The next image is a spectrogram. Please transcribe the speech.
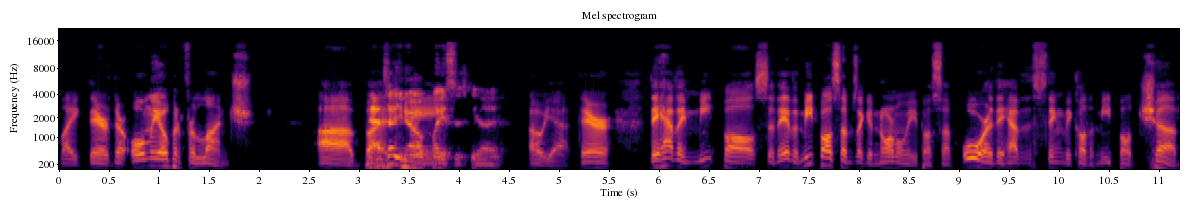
Like they're they're only open for lunch. Uh, but That's how you know they- a place is good. Oh yeah, they're they have a meatball. So they have a meatball sub, like a normal meatball sub, or they have this thing they call the meatball chub,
